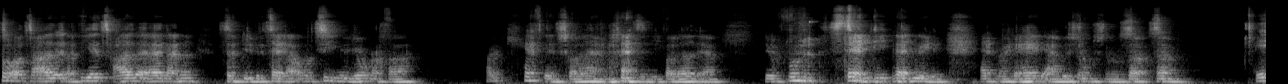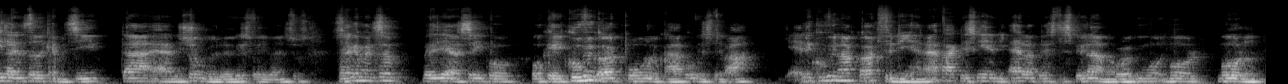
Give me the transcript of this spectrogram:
32 eller 34 eller et eller andet, som de betaler over 10 millioner for. Hold kæft, den skodhandel, altså de får lavet der. Det er jo fuldstændig vanvittigt, at man kan have det ambitionsniveau. Så, så et eller andet sted kan man sige, der er missionen lykkes for Juventus. Så kan man så vælge at se på, okay, kunne vi godt bruge Lukaku, hvis det var? Ja, det kunne vi nok godt, fordi han er faktisk en af de allerbedste spillere med ryggen mod mål, målet.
